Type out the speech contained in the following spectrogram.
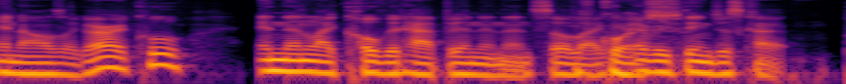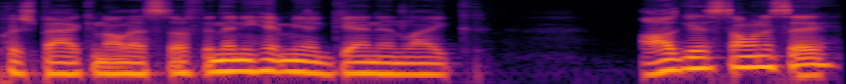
And I was like, "All right, cool." And then like COVID happened, and then so like everything just kind of pushed back and all that stuff. And then he hit me again in like August, I want to say,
